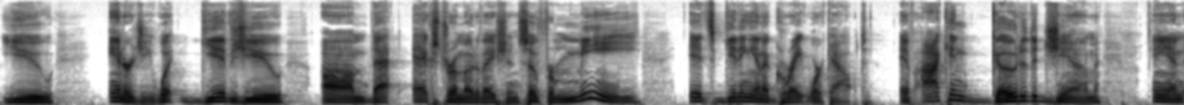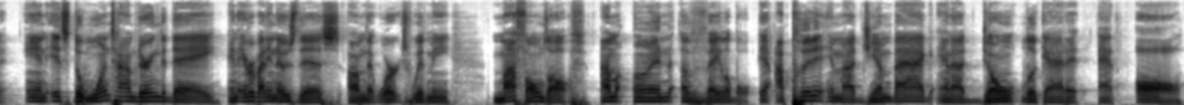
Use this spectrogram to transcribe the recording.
you energy, what gives you um, that extra motivation. So for me, it's getting in a great workout. If I can go to the gym and and it's the one time during the day, and everybody knows this um, that works with me. My phone's off. I'm unavailable. I- put it in my gym bag and I don't look at it at all.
